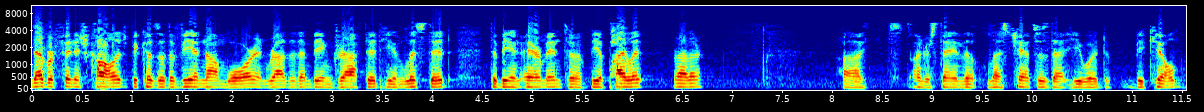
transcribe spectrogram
Never finished college because of the Vietnam War, and rather than being drafted, he enlisted to be an airman, to be a pilot, rather uh, understanding the less chances that he would be killed.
